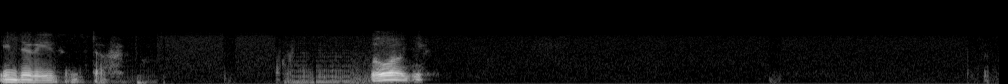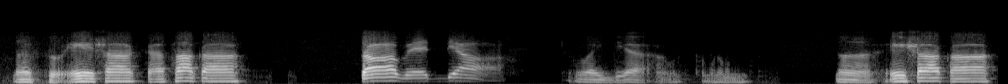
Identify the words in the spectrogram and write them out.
injuries and stuff भवामि अस्तु एषा सा का सा वैद्या वैद्या उत्तमम् एषा का?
